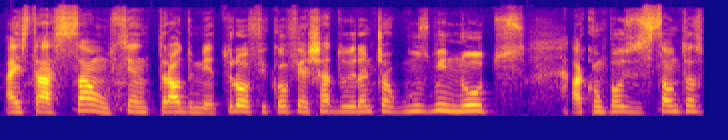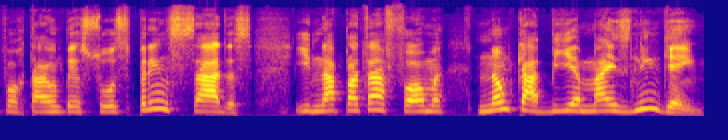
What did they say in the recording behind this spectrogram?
A estação central do metrô ficou fechada durante alguns minutos. A composição transportava pessoas prensadas e na plataforma não cabia mais ninguém.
